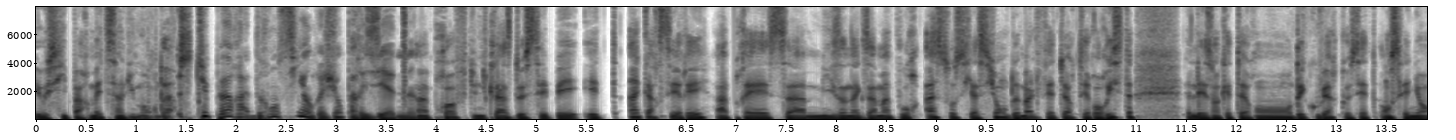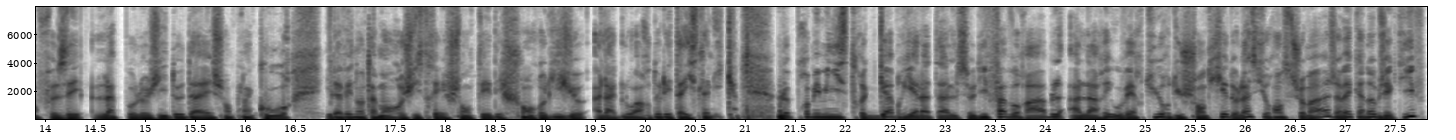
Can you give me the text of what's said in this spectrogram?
et aussi par Médecins du Monde. Stupeur à Drancy en région parisienne. Un prof d'une classe de CP est incarcéré après sa mise en examen pour association de malfaiteurs terroristes. Les enquêteurs ont découvert que cet enseignant faisait l'apologie de Daesh en plein cours. Il avait notamment enregistré et chanté des chants religieux à la gloire de l'État islamique. Le Premier ministre Gabriel Attal se dit favorable à la réouverture du chantier de l'assurance chômage avec un objectif,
